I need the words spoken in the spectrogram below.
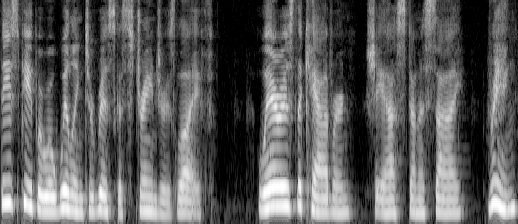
These people were willing to risk a stranger's life. Where is the cavern? she asked on a sigh. Ring,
